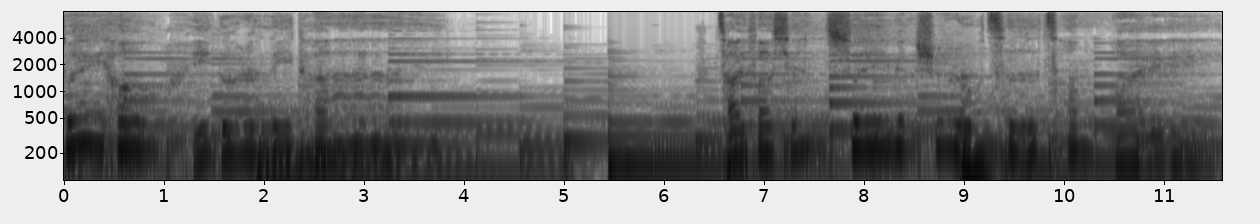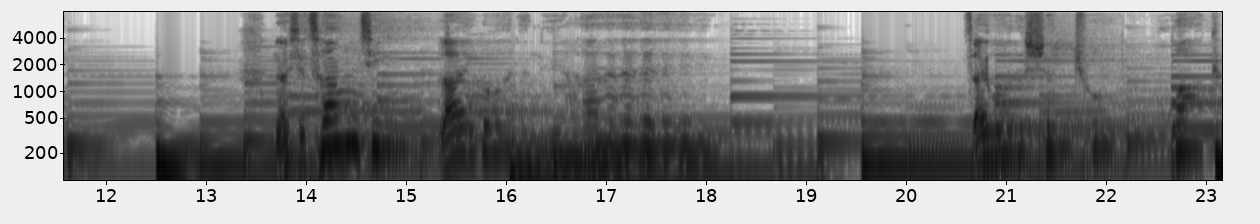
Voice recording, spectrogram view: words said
最后一个人离开，才发现岁月是如此的苍白。那些曾经来过的女孩，在我的深处花开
